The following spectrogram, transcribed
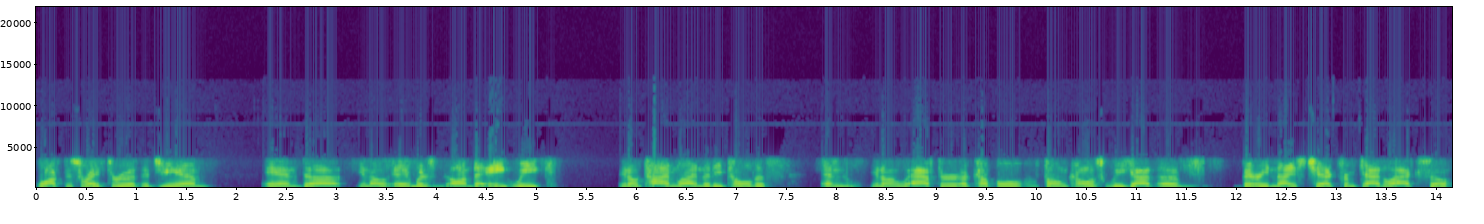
walked us right through it. The GM, and uh, you know, it was on the eight week, you know, timeline that he told us. And you know, after a couple phone calls, we got a very nice check from Cadillac. So,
